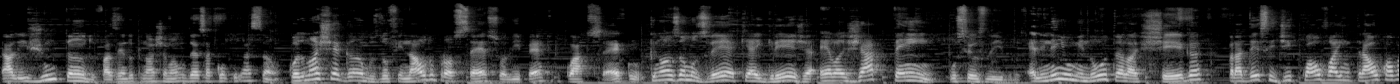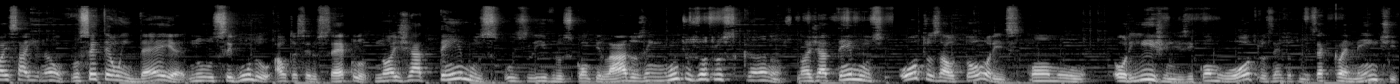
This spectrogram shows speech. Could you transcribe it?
ali juntando, fazendo o que nós chamamos dessa compilação. Quando nós chegamos no final do processo ali perto do quarto século século, o que nós vamos ver é que a igreja ela já tem os seus livros. Ela em nenhum minuto ela chega para decidir qual vai entrar ou qual vai sair. Não. Você ter uma ideia, no segundo ao terceiro século, nós já temos os livros compilados em muitos outros cânones. Nós já temos outros autores, como Orígenes e como outros dentro do é Clemente,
